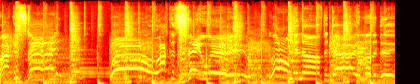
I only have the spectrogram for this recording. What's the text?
I could see. To die another day.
